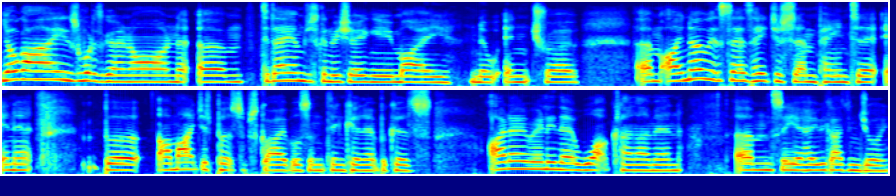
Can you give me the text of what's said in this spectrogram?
Yo guys, what is going on? Um, today I'm just going to be showing you my new intro. Um, I know it says HSM Painter in it, but I might just put subscribe or something in it because I don't really know what clan I'm in. Um, so yeah, hope you guys enjoy.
